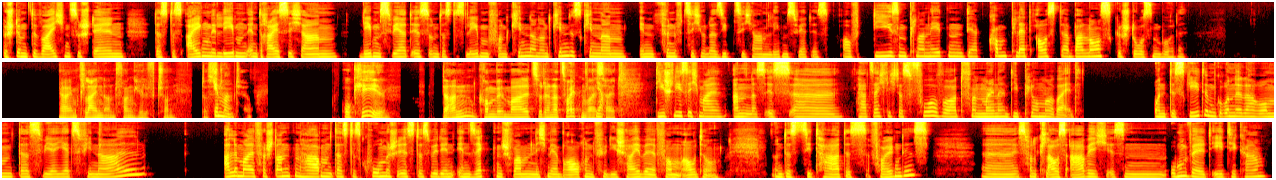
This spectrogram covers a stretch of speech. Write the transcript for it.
bestimmte Weichen zu stellen, dass das eigene Leben in 30 Jahren lebenswert ist und dass das Leben von Kindern und Kindeskindern in 50 oder 70 Jahren lebenswert ist. Auf diesem Planeten, der komplett aus der Balance gestoßen wurde. Ja, im kleinen Anfang hilft schon. Das Immer. stimmt, ja. Okay, dann kommen wir mal zu deiner zweiten Weisheit. Ja, die schließe ich mal an. Das ist äh, tatsächlich das Vorwort von meiner Diplomarbeit. Und es geht im Grunde darum, dass wir jetzt final alle mal verstanden haben, dass das komisch ist, dass wir den Insektenschwamm nicht mehr brauchen für die Scheibe vom Auto. Und das Zitat ist folgendes, äh, ist von Klaus Abich, ist ein Umweltethiker.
